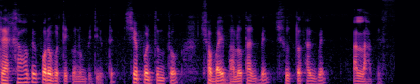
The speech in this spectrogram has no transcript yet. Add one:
দেখা হবে পরবর্তী কোনো ভিডিওতে। সে পর্যন্ত সবাই ভালো থাকবেন, সুস্থ থাকবেন। আল্লাহ হাফেজ।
